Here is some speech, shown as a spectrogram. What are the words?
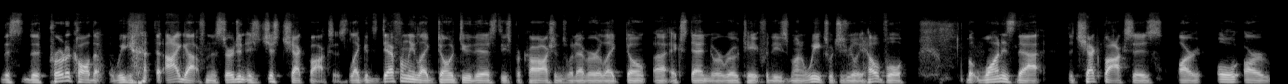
this, the protocol that we got that I got from the surgeon is just check boxes. Like it's definitely like don't do this, these precautions, whatever. Like don't uh, extend or rotate for these amount of weeks, which is really helpful. But one is that the check boxes are are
